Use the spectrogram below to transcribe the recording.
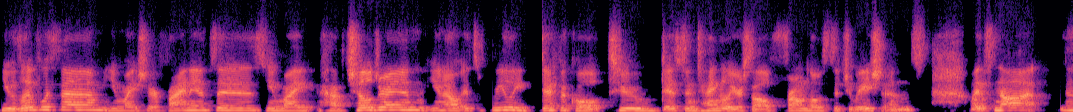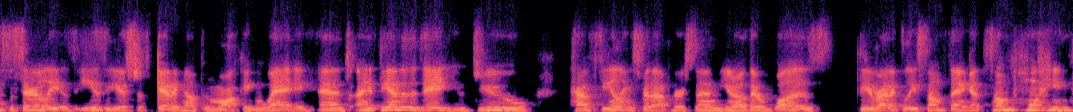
you live with them, you might share finances, you might have children, you know, it's really difficult to disentangle yourself from those situations. It's not necessarily as easy as just getting up and walking away. And at the end of the day, you do have feelings for that person. You know, there was theoretically something at some point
